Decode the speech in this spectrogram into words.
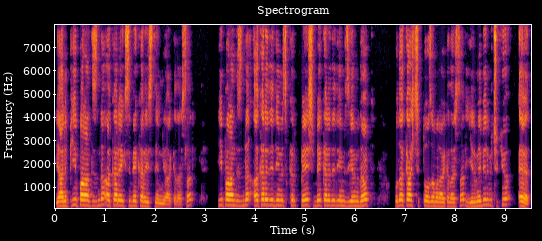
Yani pi parantezinde a kare eksi b kare isteniyor arkadaşlar. Pi parantezinde a kare dediğimiz 45, b kare dediğimiz 24. Bu da kaç çıktı o zaman arkadaşlar? 21 mi çıkıyor? Evet.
